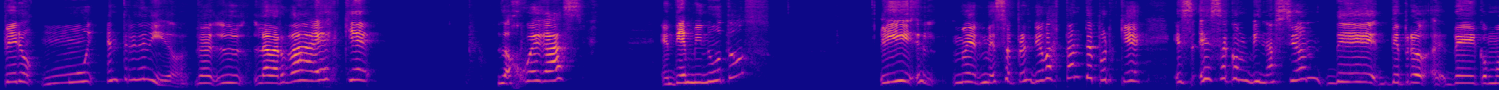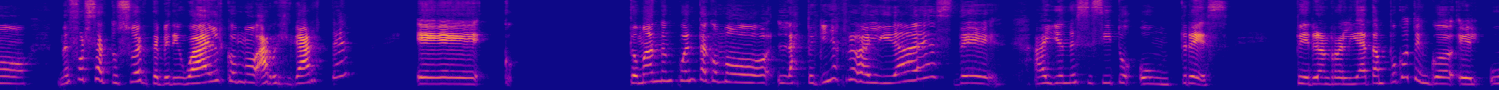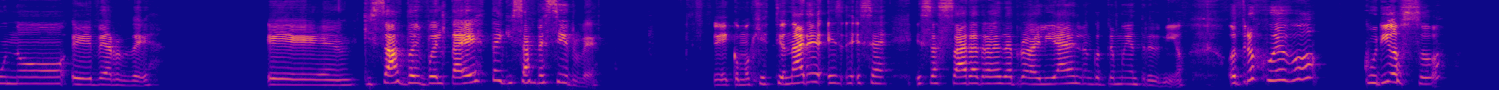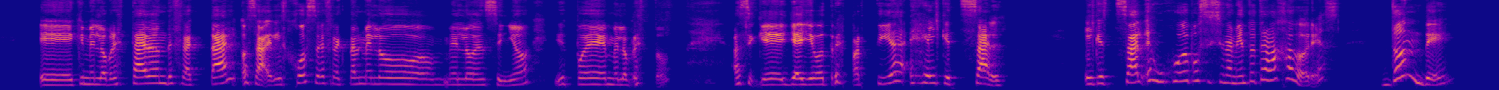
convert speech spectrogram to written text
pero muy entretenido. La, verdad es que lo juegas en 10 minutos y eh, me, sorprendió bastante porque es esa combinación de, como, no es forzar tu suerte, pero igual como arriesgarte, eh, tomando en cuenta como las pequeñas probabilidades de, ay, yo necesito un 3, pero en realidad tampoco tengo el 1 verde. Eh, quizás doy vuelta a esta y quizás me sirve. Eh, como gestionar e- es- esa, esa azar a través de probabilidades lo encontré muy entretenido. Otro juego curioso eh, que me lo prestaron de Fractal, o sea, el José de Fractal me lo, me lo enseñó y después me lo prestó. Así que ya llevo tres partidas, es el Quetzal. El Quetzal es un juego de posicionamiento de trabajadores donde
